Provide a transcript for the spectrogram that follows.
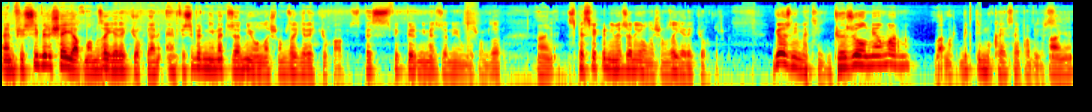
enfüsi bir şey yapmamıza gerek yok. Yani enfüsi bir nimet üzerine yoğunlaşmamıza gerek yok abi. Spesifik bir nimet üzerine yoğunlaşmamıza Aynen. spesifik bir nimet üzerine yoğunlaşmamıza gerek yoktur. Göz nimeti. Gözü olmayan var mı? Var. Bitti mukayese yapabilirsin. Aynen.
